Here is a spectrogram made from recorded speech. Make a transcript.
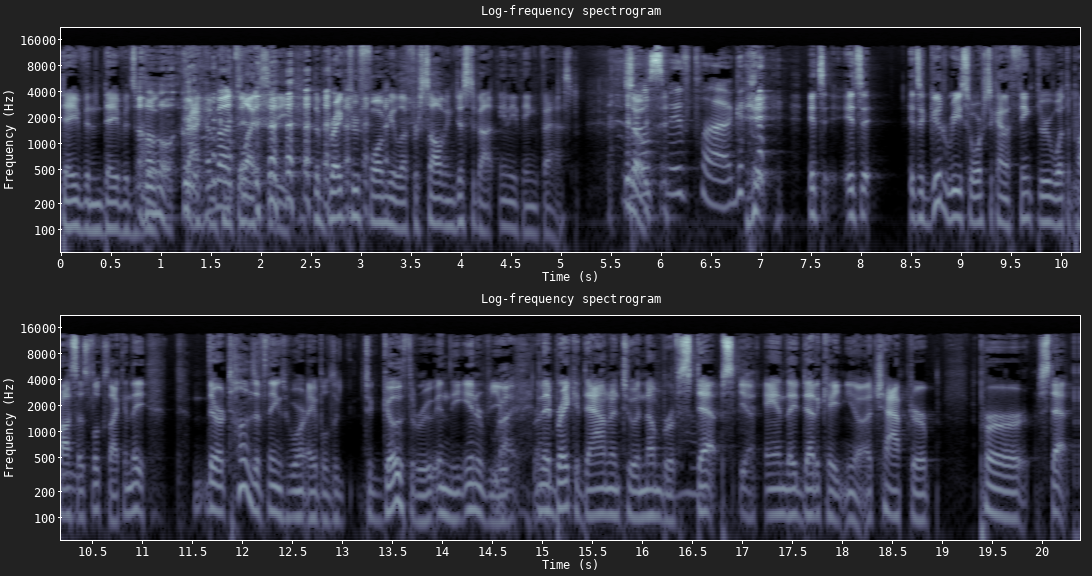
David and David's book, Oh, Cracking how about that? Complexity, the breakthrough formula for solving just about anything fast. So, Real smooth plug. it's it's a it's a good resource to kind of think through what the Mm-hmm. process looks like, and they there are tons of things we weren't able to to go through in the interview, Right, and they break it down into a number of steps, Yeah. and they dedicate you know a chapter per step,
